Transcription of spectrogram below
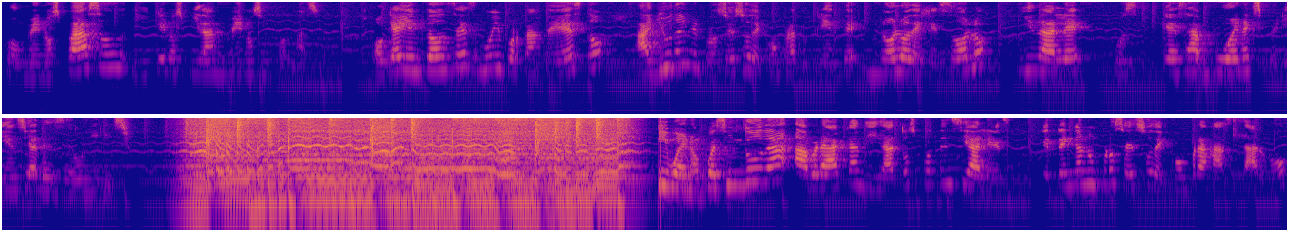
con menos pasos y que nos pidan menos información. ¿Ok? Entonces, muy importante esto, ayuda en el proceso de compra a tu cliente, no lo dejes solo y dale pues esa buena experiencia desde un inicio. Y bueno, pues sin duda habrá candidatos potenciales que tengan un proceso de compra más largo,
